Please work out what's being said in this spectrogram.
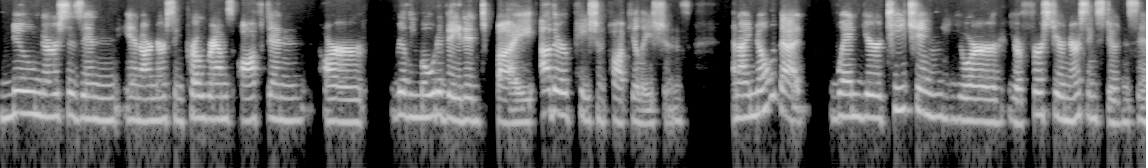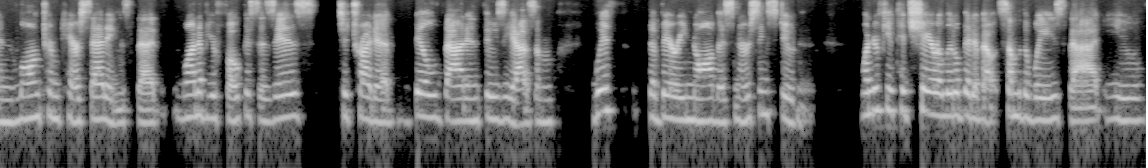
new nurses in in our nursing programs often are really motivated by other patient populations. And I know that when you're teaching your your first year nursing students in long-term care settings that one of your focuses is to try to build that enthusiasm with the very novice nursing student wonder if you could share a little bit about some of the ways that you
